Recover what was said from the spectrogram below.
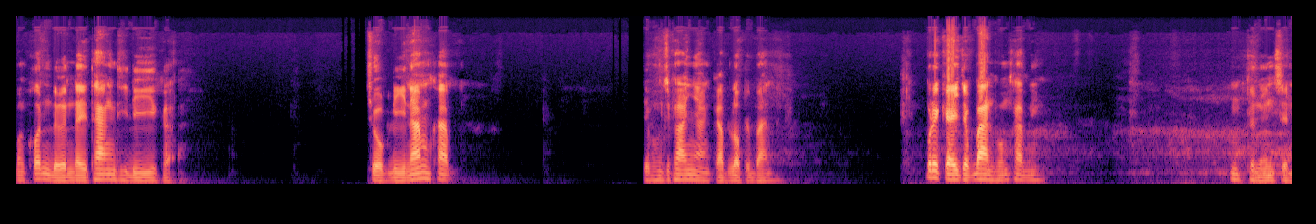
บางคนเดินได้ทางที่ดีก็โชคดีนํครับ เดี๋ยวผมสิพาย่างกลับรอบไปบ้านบ่ได้ไกลจากบ้านผมครับนี่ถนนเส้น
